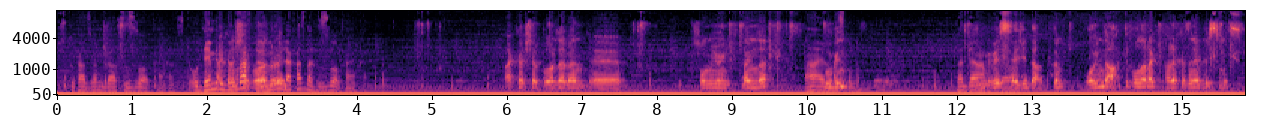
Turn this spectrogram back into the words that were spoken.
Üstü kazıyorum biraz hızlı ol kanka. O demiri bir Arkadaşlar, bırak bu da öbürüyle kaz da hızlı ol kanka. Arkadaşlar bu arada ben eee son oyun time'da Bugün-. Ben devam 25 et, devam. SC dağıttım. Oyunda aktif olarak para kazanabilirsiniz.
